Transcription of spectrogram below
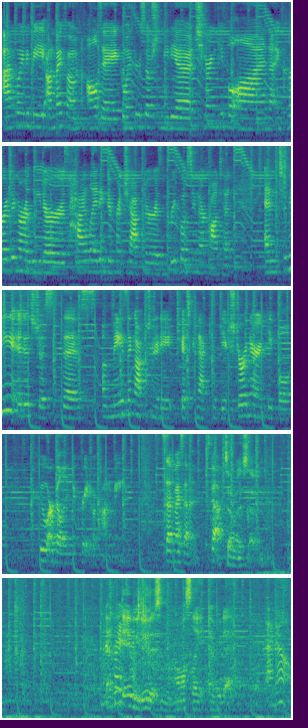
I'm going to be on my phone all day, going through social media, cheering people on, encouraging our leaders, highlighting different chapters, and reposting their content. And to me, it is just this amazing opportunity to get to connect with the extraordinary people who are building the creative economy. Seven by seven. Let's go. Seven by seven. I'm gonna Every try to- day we do this and we're almost late every day. I know.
